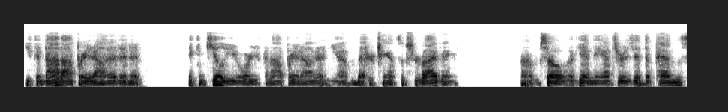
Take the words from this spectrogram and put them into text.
you can not operate on it and it it can kill you, or you can operate on it and you have a better chance of surviving. Um, so again, the answer is it depends,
